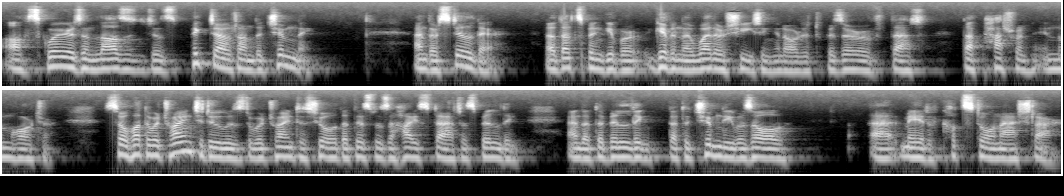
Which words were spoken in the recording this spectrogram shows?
of squares and lozenges picked out on the chimney, and they're still there. Now that's been give, given a weather sheeting in order to preserve that, that pattern in the mortar. So what they were trying to do is they were trying to show that this was a high status building and that the building, that the chimney was all uh, made of cut stone ashlar.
